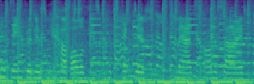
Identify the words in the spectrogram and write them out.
And thank goodness we have all of these protective mats on the side.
